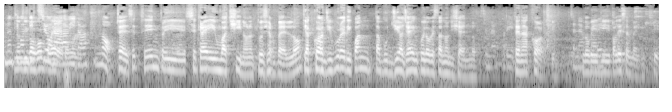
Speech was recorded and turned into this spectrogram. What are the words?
Non ti dico condiziona completo, la vita? No, cioè se, se entri, se crei un vaccino nel tuo cervello, ti accorgi pure di quanta bugia c'è in quello che stanno dicendo. Te ne accorgi. Lo vedi palesemente, sì.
